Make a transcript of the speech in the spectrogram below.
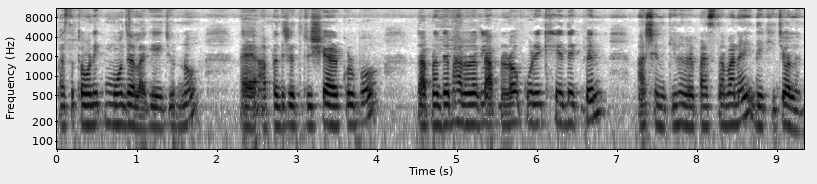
পাস্তাটা অনেক মজা লাগে এই জন্য। আপনাদের সাথে একটু শেয়ার করব। তা আপনাদের ভালো লাগলে আপনারাও করে খেয়ে দেখবেন। আসেন কীভাবে পাস্তা বানাই, দেখি, চলেন।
